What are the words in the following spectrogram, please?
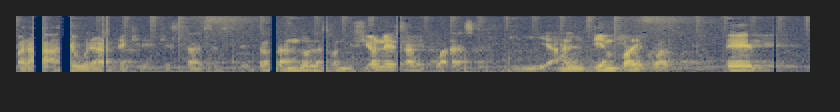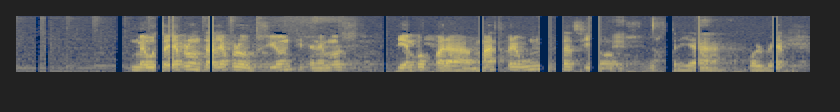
para asegurarte que, estás este, tratando las condiciones adecuadas y al tiempo adecuado. Eh, me gustaría preguntarle a producción si tenemos tiempo para más preguntas, si nos gustaría volver.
